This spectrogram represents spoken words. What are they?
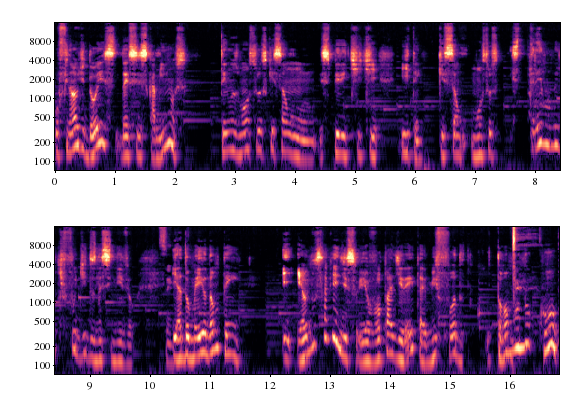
O final de dois desses caminhos tem uns monstros que são Spiritite Item, que são monstros extremamente fodidos nesse nível. Sim. E a do meio não tem. E eu não sabia disso. E eu vou pra direita, me fodo. Tomo no cu.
